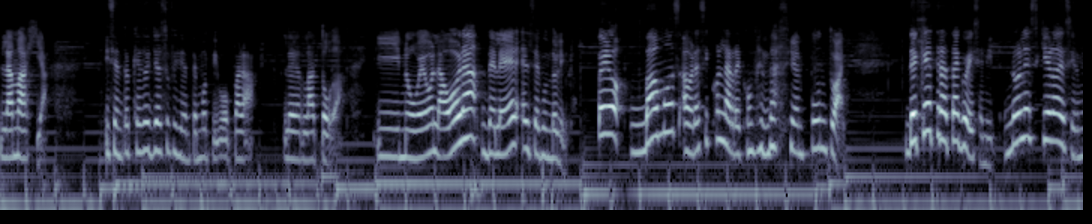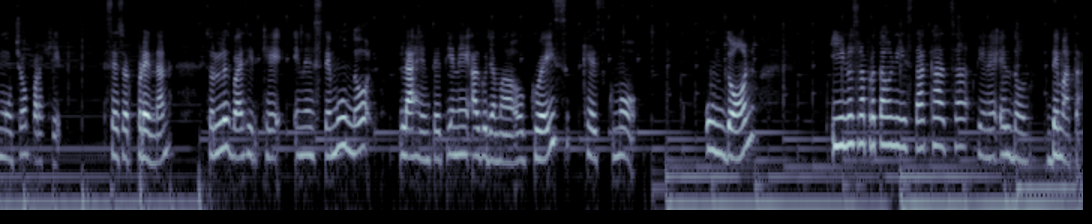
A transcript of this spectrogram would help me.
la magia. Y siento que eso ya es suficiente motivo para leerla toda. Y no veo la hora de leer el segundo libro. Pero vamos ahora sí con la recomendación puntual. ¿De qué trata Grace? No les quiero decir mucho para que se sorprendan. Solo les voy a decir que en este mundo la gente tiene algo llamado Grace, que es como un don. Y nuestra protagonista, Katza, tiene el don de matar.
